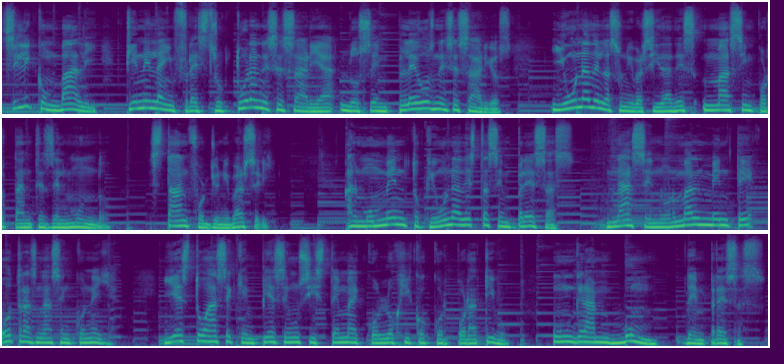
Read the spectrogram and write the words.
Silicon Valley tiene la infraestructura necesaria, los empleos necesarios y una de las universidades más importantes del mundo, Stanford University. Al momento que una de estas empresas nace, normalmente otras nacen con ella. Y esto hace que empiece un sistema ecológico corporativo, un gran boom de empresas.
